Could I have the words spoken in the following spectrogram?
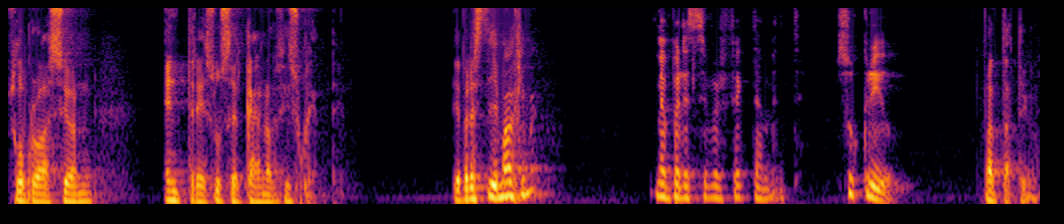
su aprobación entre sus cercanos y su gente. ¿Te parece llamado, Jiménez? Me parece perfectamente. Suscribo. Fantástico.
